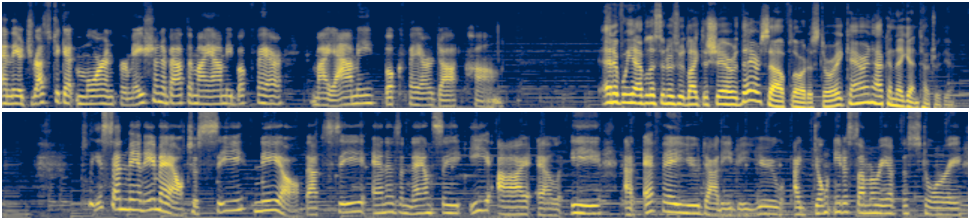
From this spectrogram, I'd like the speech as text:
And the address to get more information about the Miami Book Fair, miamibookfair.com. And if we have listeners who'd like to share their South Florida story, Caren, how can they get in touch with you? Please send me an email to C Neile. That's C N as in Nancy E I L E at fau.edu. I don't need a summary of the story.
